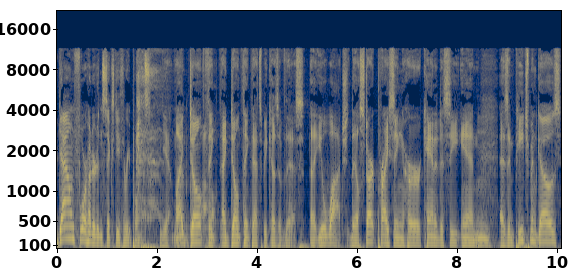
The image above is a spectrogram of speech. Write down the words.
Down 463 points. Yeah, I don't think I don't think that's because of this. Uh, you'll watch; they'll start pricing her candidacy in as impeachment goes,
